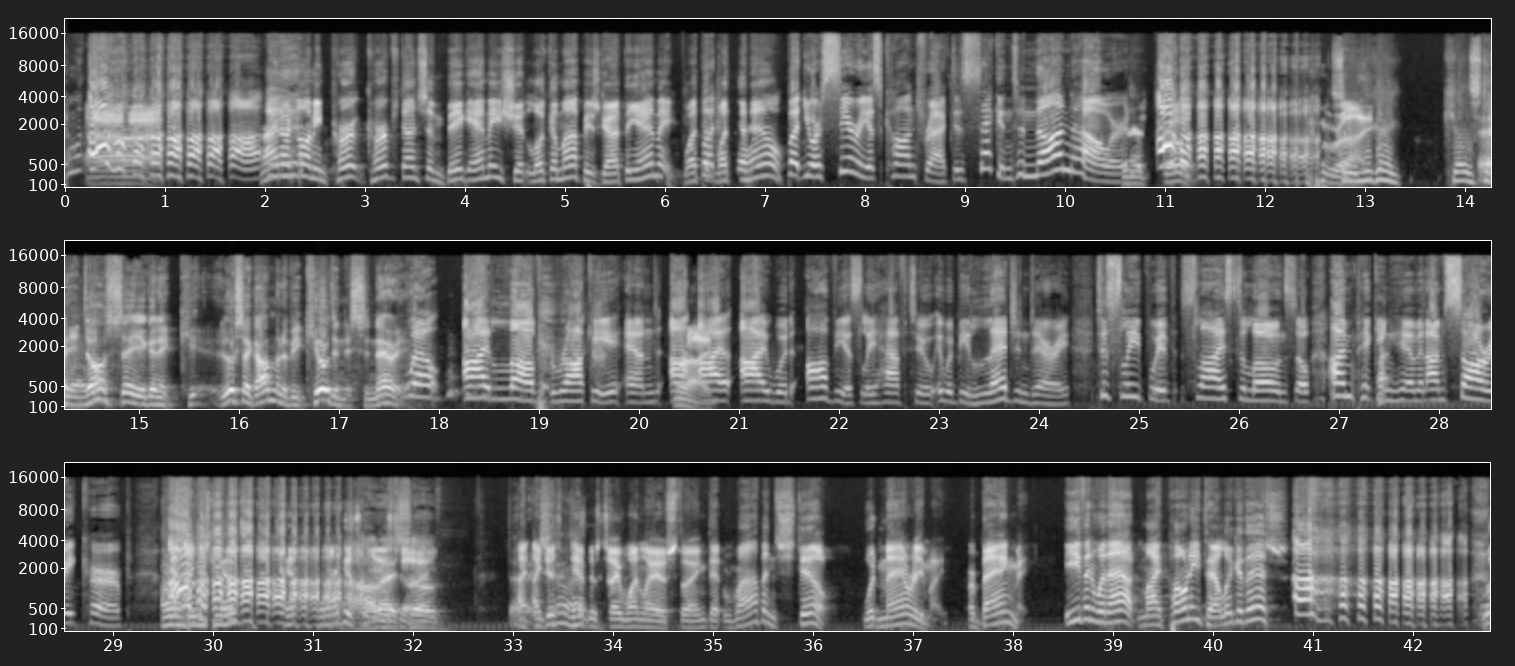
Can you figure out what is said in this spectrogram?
don't know. I mean, Kurt, Kurt's done some big Emmy shit. Look him up. He's got the Emmy. What the But- what the hell? But your Sirius contract is second to none, Howard. That's true. So you're right. gonna kill Stallone? hey, don't say you're gonna. Ki- it looks like I'm gonna be killed in this scenario. Well, I love Rocky, and uh, Right. I I would obviously have to. It would be legendary to sleep with Sly Stallone. So I'm picking him, and I'm sorry, Kurp. Oh, and then kill- And, and I just all want right, so. I, I just sense. have to say one last thing that Robin still would marry me or bang me, even without my ponytail. Look at this. Look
